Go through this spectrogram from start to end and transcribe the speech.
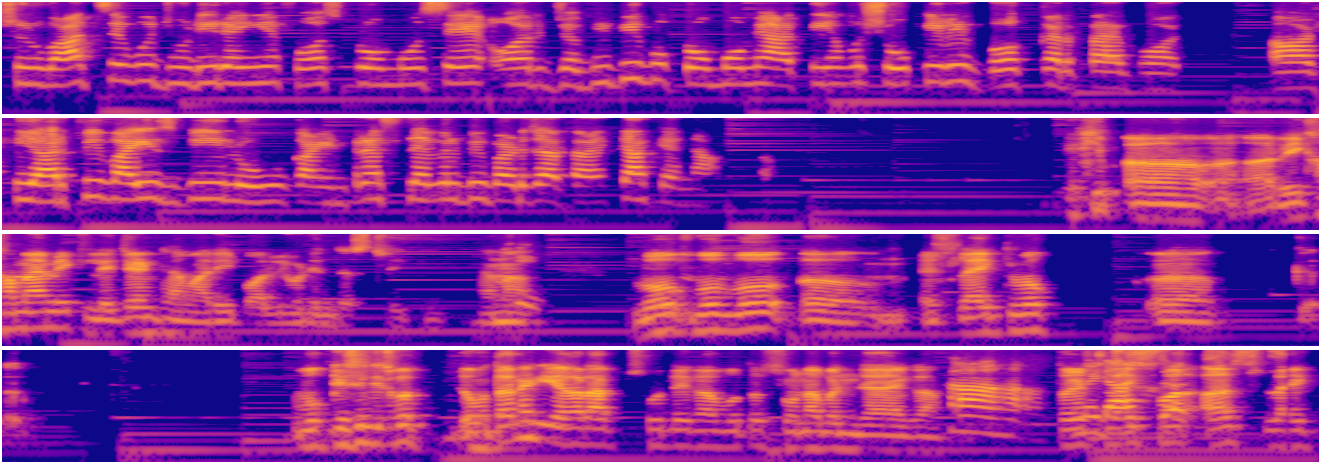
शुरुआत से वो जुड़ी रही है फ़र्स्ट प्रोमो से और जब भी वो प्रोमो में आती है वो शो के लिए वर्क करता है बहुत। टीआरपी वाइज भी लोगों का इंटरेस्ट लेवल भी बढ़ जाता है। क्या कहना आपका? देखिए रेखा मैम एक लेजेंड है हमारी बॉलीवुड इंडस्ट्री की है ना? वो वो वो इट्स लाइक कि वो वो किसी चीज़ को होता है ना कि अगर आप छू देगा वो तो सोना बन जाएगा। हाँ, हाँ, तो it's like for us like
